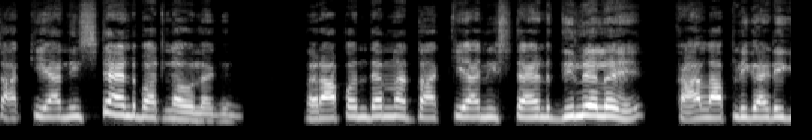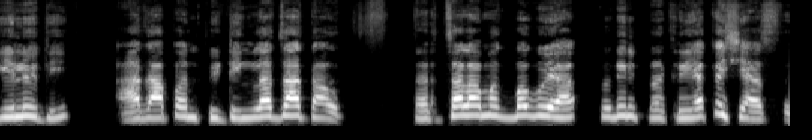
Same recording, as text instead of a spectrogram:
टाकी आणि स्टँड बदलावं लागेल. तर आपण त्यांना टाकी आणि स्टँड दिलेलं आहे. काल आपली गाडी गेली होती. आज आपण फिटिंगला जात आहोत. तर चला मग बघूया पुढील प्रक्रिया कशी असते.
